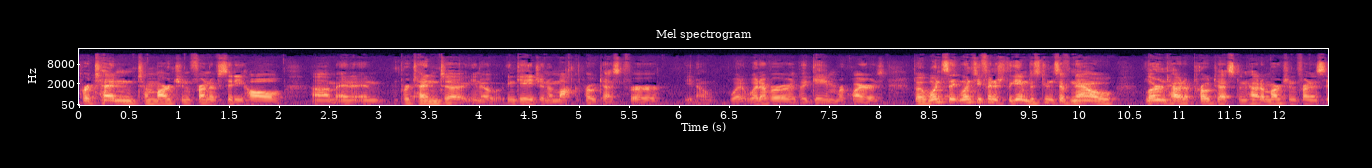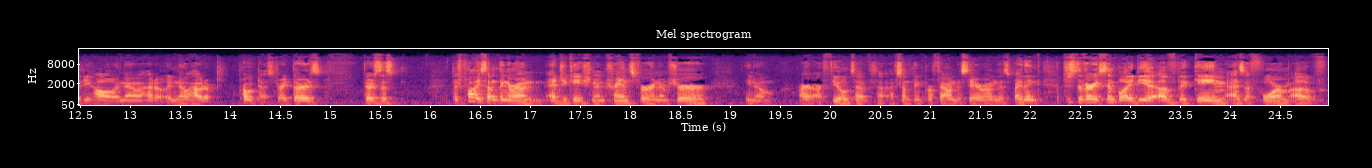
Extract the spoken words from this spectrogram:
pretend to march in front of City Hall um, and, and pretend to you know engage in a mock protest for you know whatever the game requires. But once they, once you finish the game, the students have now learned how to protest and how to march in front of City Hall and know how to and know how to protest. Right there's there's this there's probably something around education and transfer, and I'm sure you know our, our fields have, have something profound to say around this. But I think just the very simple idea of the game as a form of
